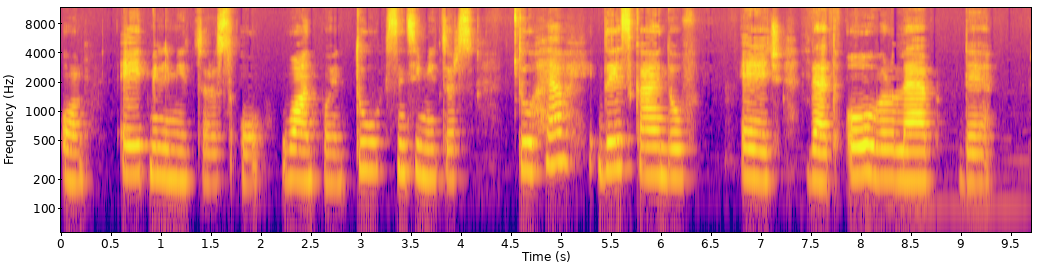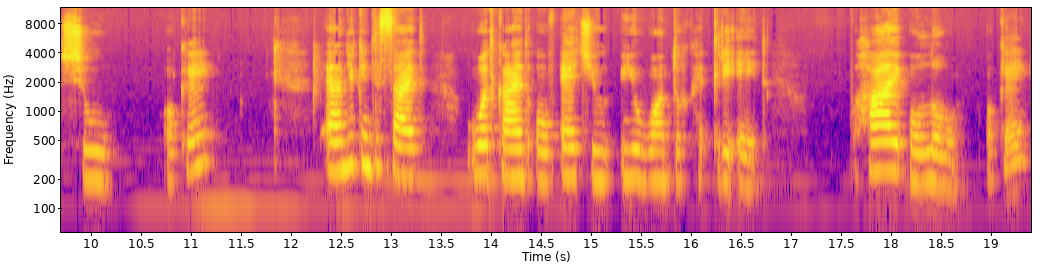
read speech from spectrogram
on 8 millimeters or 1.2 centimeters to have this kind of edge that overlap the shoe okay and you can decide what kind of edge you, you want to create high or low okay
